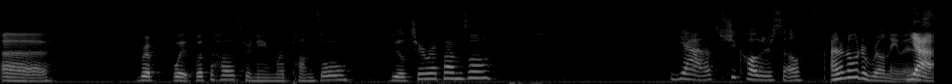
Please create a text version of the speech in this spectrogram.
uh, what, what the hell is her name? Rapunzel, wheelchair Rapunzel. Yeah, that's what she calls herself. I don't know what her real name is. Yeah,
